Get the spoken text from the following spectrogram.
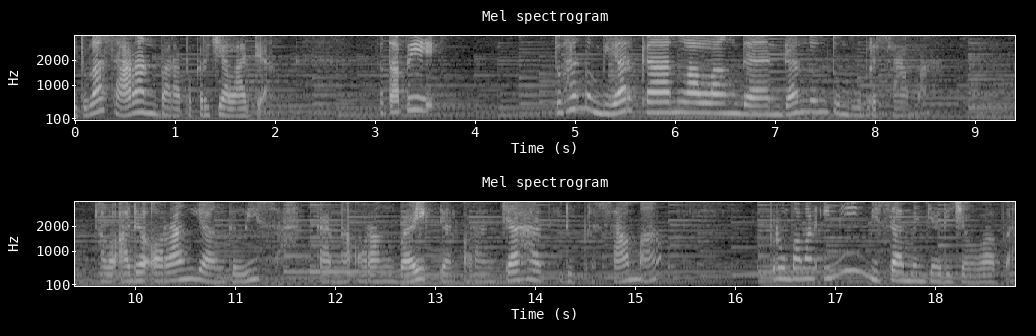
Itulah saran para pekerja ladang. Tetapi Tuhan membiarkan lalang dan gandum tumbuh bersama. Kalau ada orang yang gelisah karena orang baik dan orang jahat hidup bersama, perumpamaan ini bisa menjadi jawaban.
